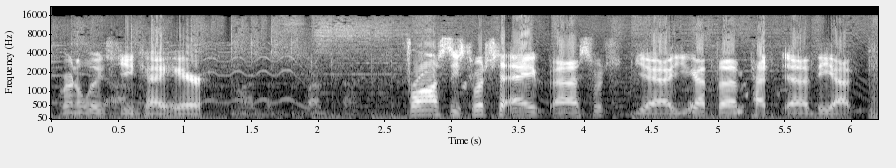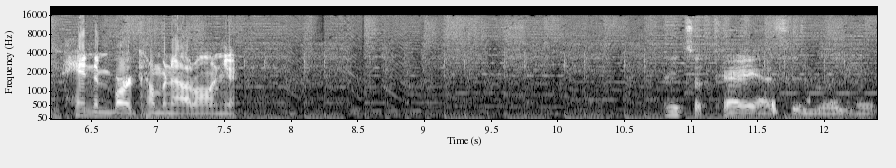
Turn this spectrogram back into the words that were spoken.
We're gonna lose GK here. Frosty, switch to A. Uh, switch. Yeah, you got the pet. Uh, the uh, Hindenburg coming out on you. It's okay. I feel really good.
